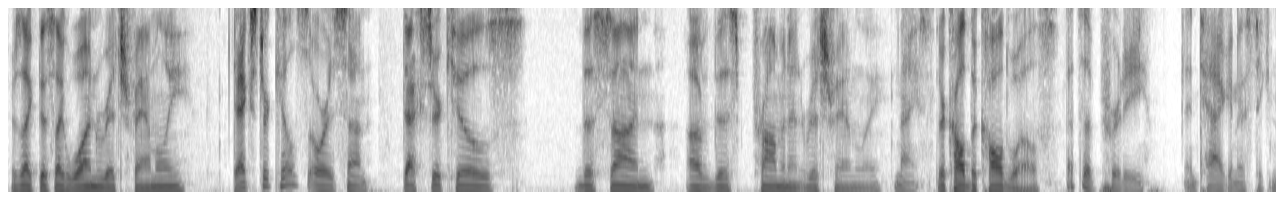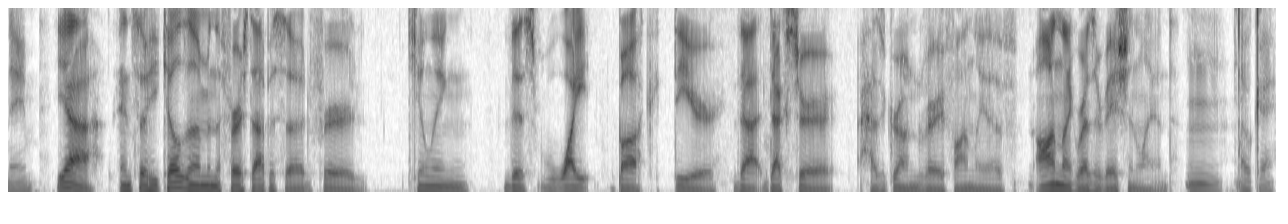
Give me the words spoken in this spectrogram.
There's like this like one rich family. Dexter kills or his son? Dexter kills the son of this prominent rich family. Nice. They're called the Caldwells. That's a pretty antagonistic name. Yeah, and so he kills him in the first episode for killing this white buck deer that Dexter has grown very fondly of on like reservation land. Mm, okay.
